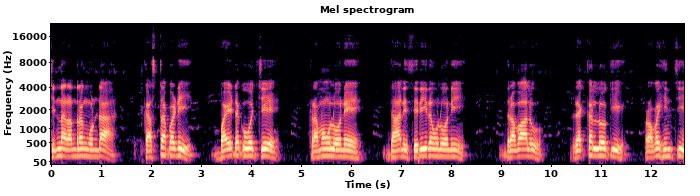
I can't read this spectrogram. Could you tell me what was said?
చిన్న రంధ్రం గుండా కష్టపడి బయటకు వచ్చే క్రమంలోనే దాని శరీరంలోని ద్రవాలు రెక్కల్లోకి ప్రవహించి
